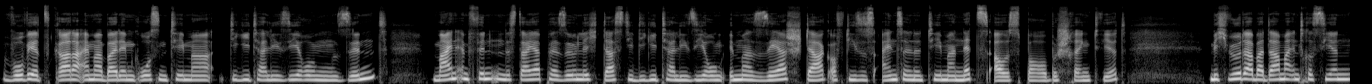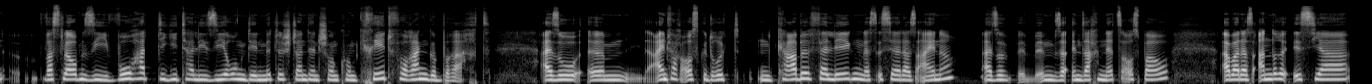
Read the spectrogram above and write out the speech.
Wo wir jetzt gerade einmal bei dem großen Thema Digitalisierung sind, mein Empfinden ist da ja persönlich, dass die Digitalisierung immer sehr stark auf dieses einzelne Thema Netzausbau beschränkt wird. Mich würde aber da mal interessieren, was glauben Sie, wo hat Digitalisierung den Mittelstand denn schon konkret vorangebracht? Also ähm, einfach ausgedrückt, ein Kabel verlegen, das ist ja das eine, also in, in Sachen Netzausbau. Aber das andere ist ja,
